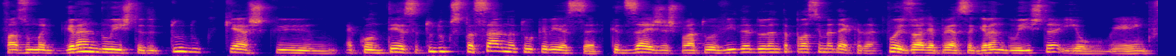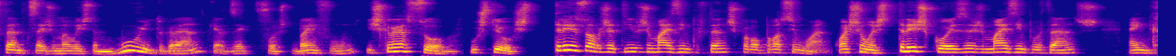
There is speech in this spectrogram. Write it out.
faz uma grande lista de tudo o que queres que aconteça, tudo o que se passar na tua cabeça que desejas para a tua vida durante a próxima década. Depois olha para essa grande lista, e eu, é importante que seja uma lista muito grande, quer dizer que foste bem fundo, e escreve sobre os teus três objetivos mais importantes para o próximo ano. Quais são as três coisas mais importantes em que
